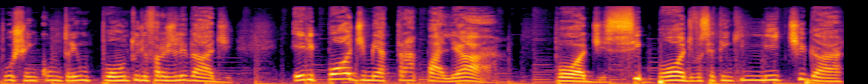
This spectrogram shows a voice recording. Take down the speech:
puxa, encontrei um ponto de fragilidade. Ele pode me atrapalhar? Pode. Se pode, você tem que mitigar.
